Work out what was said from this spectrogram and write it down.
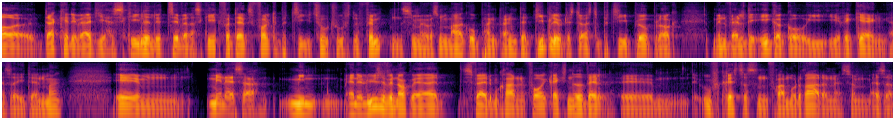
Og der kan det være, at de har skilet lidt til, hvad der skete for Dansk Folkeparti i 2015, som er var sådan en meget god pangdang, da de blev det største parti i Blå Blok, men valgte ikke at gå i, i regeringen, altså i Danmark. Øhm, men altså, min analyse vil nok være, at Sverigedemokraterne får ikke rigtig noget valg. Øhm, Uffe Christensen fra Moderaterne, som altså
